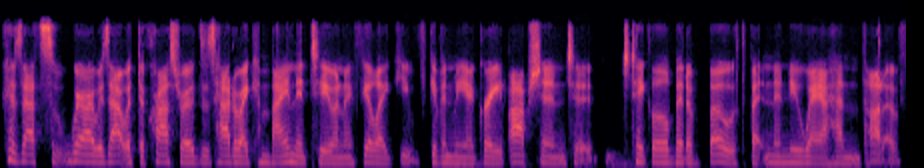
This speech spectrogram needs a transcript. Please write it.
because that's where I was at with the crossroads is how do I combine the two? And I feel like you've given me a great option to to take a little bit of both, but in a new way I hadn't thought of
